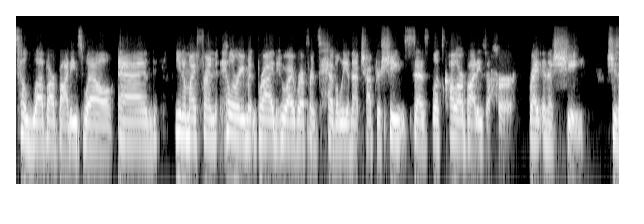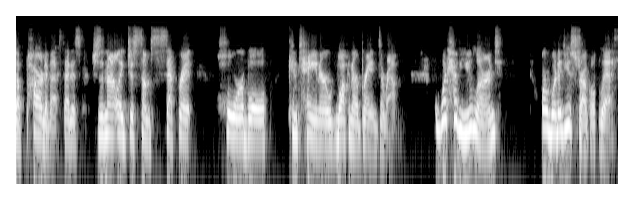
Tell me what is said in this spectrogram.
to love our bodies well. And, you know, my friend Hillary McBride, who I reference heavily in that chapter, she says, let's call our bodies a her, right? And a she. She's a part of us. That is, she's not like just some separate, horrible container walking our brains around. What have you learned? Or what have you struggled with?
